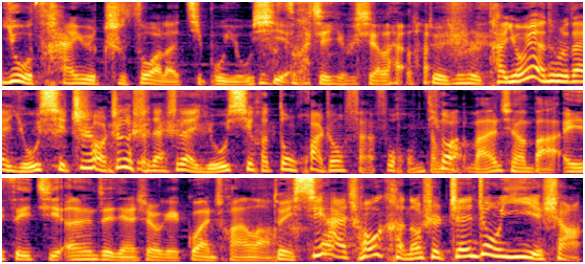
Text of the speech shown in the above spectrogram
又参与制作了几部游戏。做起游戏来了。对，就是他永远都是在游戏，至少这个时代是在游戏和动画中反复横跳。完完全把 A C G N 这件事给贯穿了。，对，新海诚可能是真正意义上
